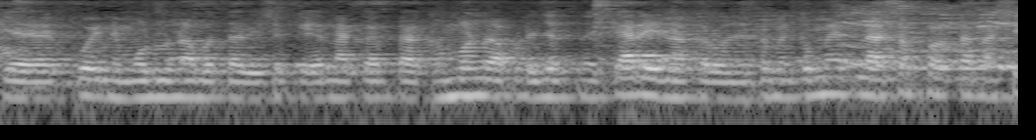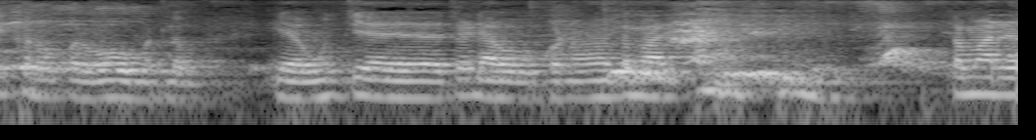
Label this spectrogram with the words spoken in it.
કે કોઈને મોઢું ના બતાવી શકે, એના કરતાં ઘમંડ આપણે જાતને ક્યારેય ના કરવો જોઈએ તમે ગમે એટલા સફળતાના શિખરો પર હોવ, મતલબ કે ઊંચે ચડાવો, પણ તમારે તમારે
